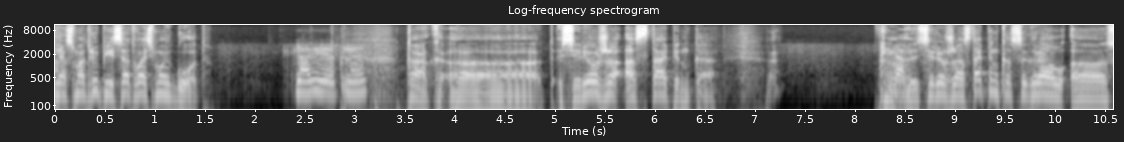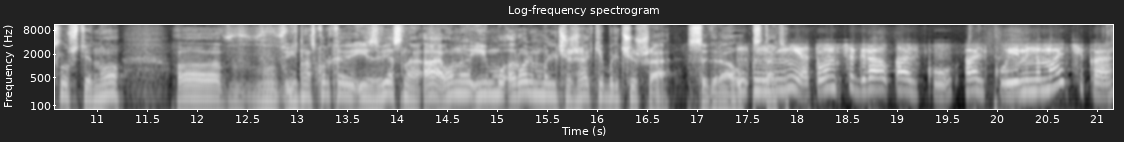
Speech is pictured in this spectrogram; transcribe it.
Я смотрю, 58 год. Наверное. Так, э, Сережа Остапенко. Сережа Остапенко сыграл, э, слушайте, ну, э, и насколько известно... А, он м- роль мальчиша-кибальчиша сыграл, кстати. Нет, он сыграл Альку. Альку, именно мальчика.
